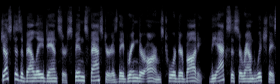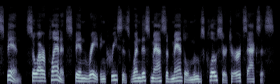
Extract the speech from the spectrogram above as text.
Just as a ballet dancer spins faster as they bring their arms toward their body, the axis around which they spin, so our planet's spin rate increases when this massive mantle moves closer to Earth's axis.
